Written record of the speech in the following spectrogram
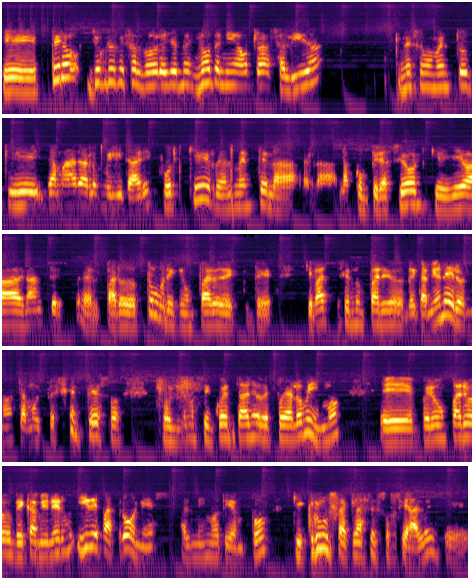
Eh, pero yo creo que Salvador Allende no tenía otra salida en ese momento que llamar a los militares porque realmente la, la, conspiración que lleva adelante el, paro de octubre, que es un paro de, que parte siendo un paro de camioneros, no está muy presente eso, volvemos 50 años después a lo mismo, eh, pero un paro de camioneros y de patrones al mismo tiempo, que cruza clases sociales. Eh,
